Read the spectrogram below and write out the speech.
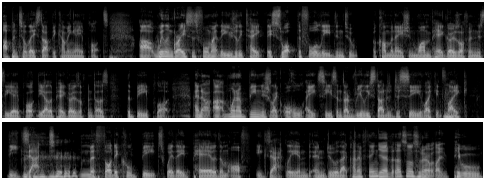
up until they start becoming A plots. Uh, Will and Grace's format, they usually take they swap the four leads into a combination. One pair goes off and is the A plot, the other pair goes off and does the B plot. And uh, uh, when I've binged like all eight seasons, I really started to see like it's like the exact methodical beats where they'd pair them off exactly and and do all that kind of thing. Yeah, that's also like people.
